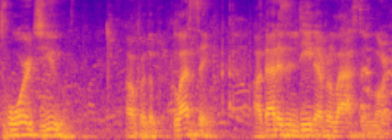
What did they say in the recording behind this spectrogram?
towards you uh, for the blessing uh, that is indeed everlasting, Lord.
